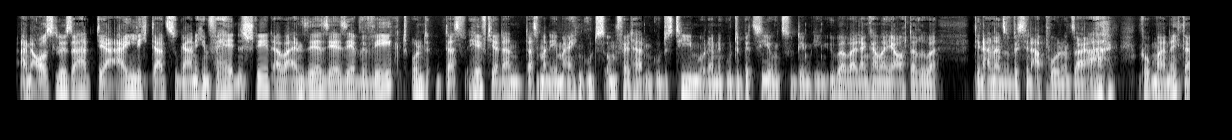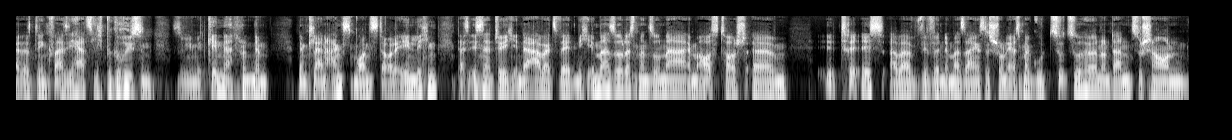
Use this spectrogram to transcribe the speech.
einen Auslöser hat, der eigentlich dazu gar nicht im Verhältnis steht, aber einen sehr, sehr, sehr bewegt. Und das hilft ja dann, dass man eben eigentlich ein gutes Umfeld hat, ein gutes Team oder eine gute Beziehung zu dem Gegenüber, weil dann kann man ja auch darüber den anderen so ein bisschen abholen und sagen, ah, guck mal, nicht, den quasi herzlich begrüßen, so wie mit Kindern und einem einem kleinen Angstmonster oder ähnlichem. Das ist natürlich in der Arbeitswelt nicht immer so, dass man so nah im Austausch ähm, ist, aber wir würden immer sagen, es ist schon erstmal gut zuzuhören und dann zu schauen,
